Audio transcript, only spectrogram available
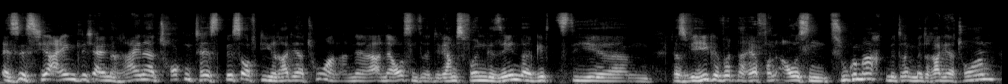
Es ist hier eigentlich ein reiner Trockentest bis auf die Radiatoren an der, an der Außenseite. Wir haben es vorhin gesehen, da gibt's die, ähm, das Vehikel wird nachher von außen zugemacht mit, mit Radiatoren,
